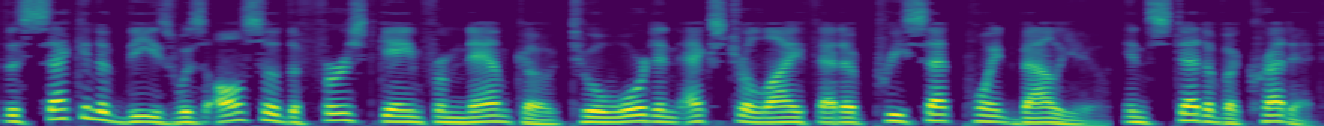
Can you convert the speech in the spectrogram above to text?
The second of these was also the first game from Namco to award an extra life at a preset point value, instead of a credit.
